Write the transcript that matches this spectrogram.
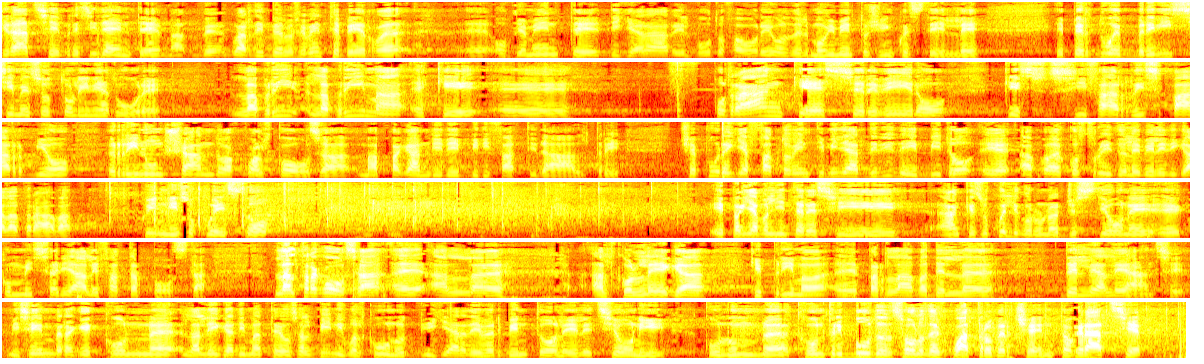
Grazie Presidente, ma guardi velocemente per eh, ovviamente dichiarare il voto favorevole del Movimento 5 Stelle e per due brevissime sottolineature. La, pri la prima è che eh, potrà anche essere vero che si fa risparmio rinunciando a qualcosa ma pagando i debiti fatti da altri. C'è pure chi ha fatto 20 miliardi di debito e ha costruito le vele di Calatrava. Quindi su questo e paghiamo gli interessi anche su quelli con una gestione eh, commissariale fatta apposta. L'altra cosa eh, al, al, collega che prima eh, parlava del, delle alleanze. Mi sembra che con la Lega di Matteo Salvini qualcuno dichiara di aver vinto le elezioni con un contributo solo del 4%. Grazie.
